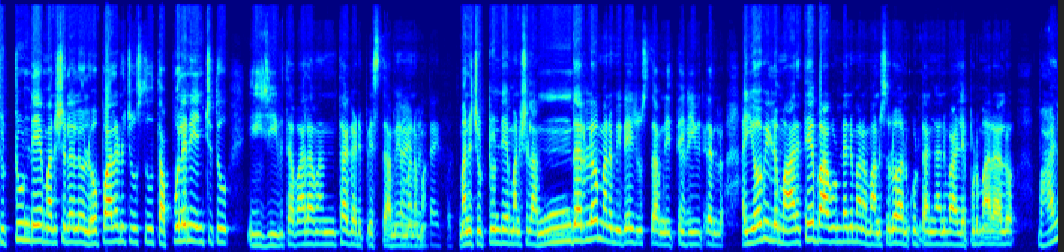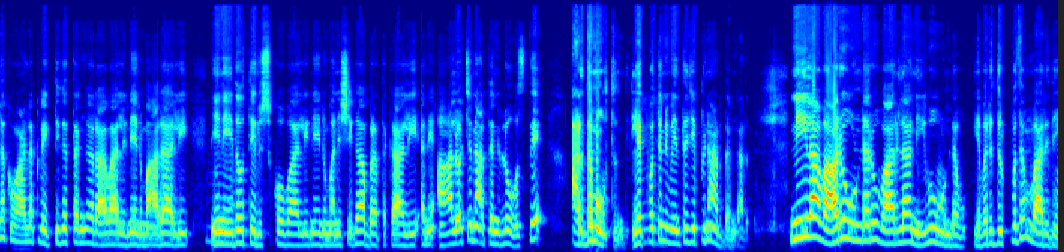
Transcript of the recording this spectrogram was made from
చుట్టూ ఉండే మనుషులలో లోపాలను చూస్తూ తప్పులను ఎంచుతూ ఈ జీవిత బాలమంతా గడిపేస్తామే Time మనం. మన చుట్టూ ఉండే మనుషులు అందరిలో మనం ఇవే చూస్తాం నిత్య. జీవితంలో అయ్యో వీళ్ళు మారితే బాగుండని మన మనసులో అనుకుంటాం కానీ వాళ్ళు ఎప్పుడు మారాలో వాళ్ళకు వాళ్ళకు వ్యక్తిగతంగా రావాలి నేను మారాలి నేను ఏదో తెలుసుకోవాలి నేను మనిషిగా బ్రతకాలి అనే ఆలోచన అతనిలో వస్తే అర్థమవుతుంది. లేకపోతే నువ్వు ఎంత చెప్పినా అర్థం కాదు. నీలా వారు ఉండరు వారిలా నీవు ఉండవు. ఎవరి దృక్పథం వారిదే.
